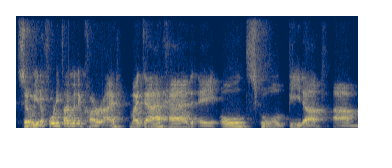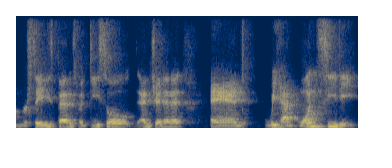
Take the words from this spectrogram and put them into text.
So we had a 45 minute car ride. My dad had a old school beat up um, Mercedes Benz with diesel engine in it, and we had one CD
